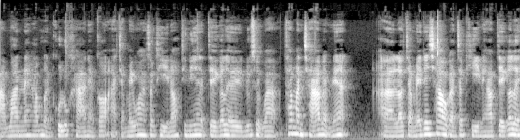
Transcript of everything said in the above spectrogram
3 วันนะครับ เหมือนคุณลูกค้าเนี่ยก็อาจจะไม่ว่างสักทีเนาะทีนี้เจก็เลยรู้สึกว่าถ้ามันช้าแบบเนี้ย เราจะไม่ได้เช่ากันสักทีนะครับ เจก็เลย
